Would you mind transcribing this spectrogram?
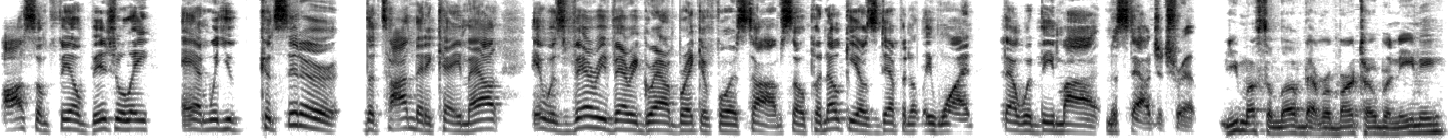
awesome film visually. And when you consider the time that it came out, it was very, very groundbreaking for its time. So Pinocchio's definitely one that would be my nostalgia trip. You must have loved that Roberto Benigni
